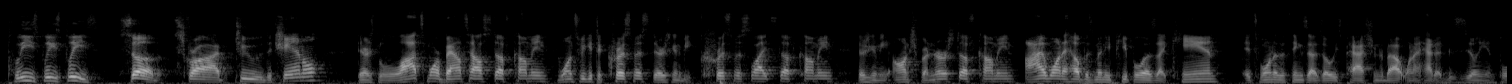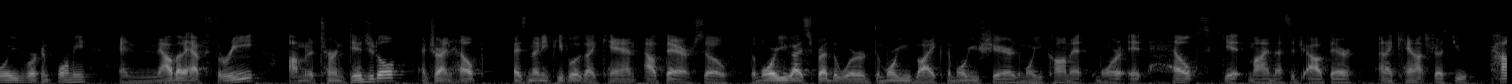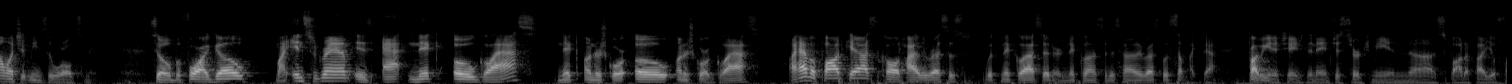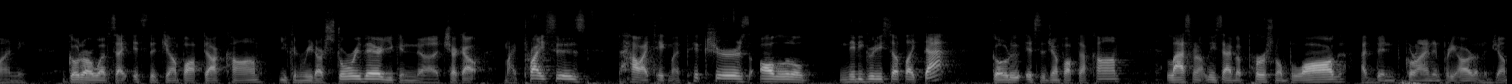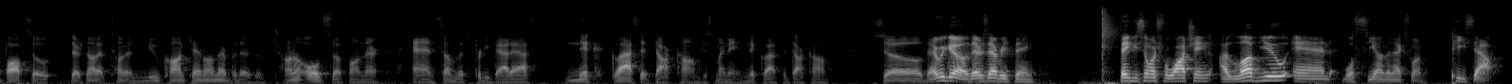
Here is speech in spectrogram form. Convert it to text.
Please, please, please subscribe to the channel. There's lots more bounce house stuff coming. Once we get to Christmas, there's to be Christmas light stuff coming. There's to be entrepreneur stuff coming. I want to help as many people as I can. It's one of the things I was always passionate about when I had a gazillion employees working for me. And now that I have three, I'm to turn digital and try and help as many people as I can out there. So the more you guys spread the word, the more you like, the more you share, the more you comment, the more it helps get my message out there. And I cannot stress to you how much it means the world to me. So before I go, my Instagram is at Nick O Glass, Nick underscore O underscore Glass. I have a podcast called Highly Restless with Nick Glassett, or Nick Glassett is Highly Restless, something like that. It's probably going to change the name. Just search me in uh, Spotify, you'll find me. Go to our website, it's thejumpoff.com. You can read our story there. You can uh, check out my prices, how I take my pictures, all the little nitty gritty stuff like that, go to itsthejumpoff.com. Last but not least, I have a personal blog. I've been grinding pretty hard on the jump off, so there's not a ton of new content on there, but there's a ton of old stuff on there, and some of it's pretty badass. NickGlassett.com, just my name, NickGlassett.com. So there we go. There's everything. Thank you so much for watching. I love you, and we'll see you on the next one. Peace out.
